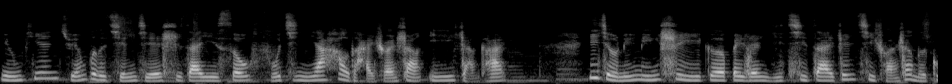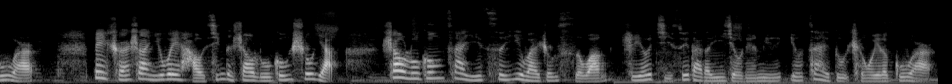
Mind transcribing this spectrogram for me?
影片全部的情节是在一艘弗吉尼亚号的海船上一一展开。一九零零是一个被人遗弃在蒸汽船上的孤儿，被船上一位好心的烧炉工收养。烧炉工在一次意外中死亡，只有几岁大的一九零零又再度成为了孤儿。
